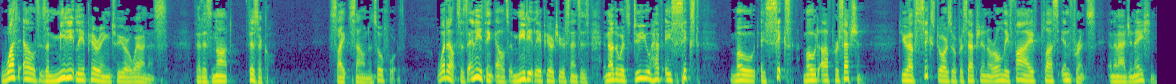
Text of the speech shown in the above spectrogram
What else is immediately appearing to your awareness that is not physical? Sight, sound, and so forth. What else? Does anything else immediately appear to your senses? In other words, do you have a sixth mode, a sixth mode of perception? Do you have six doors of perception or only five plus inference and imagination?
